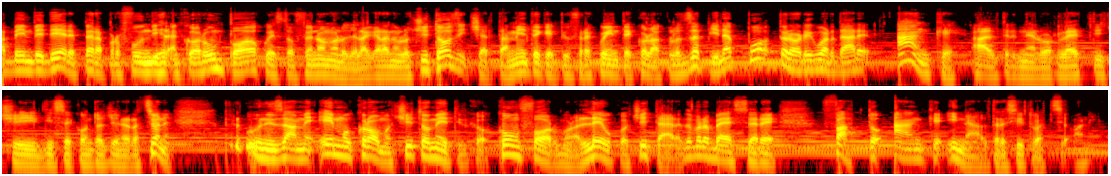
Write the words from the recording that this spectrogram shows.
a ben vedere per approfondire ancora un po' questo fenomeno della granulocitosi, certamente che è più frequente con la clozapina, può però riguardare anche altri neurolettici di seconda generazione, per cui un esame emocromo citometrico con formula leucocitare dovrebbe essere fatto anche in altre situazioni.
